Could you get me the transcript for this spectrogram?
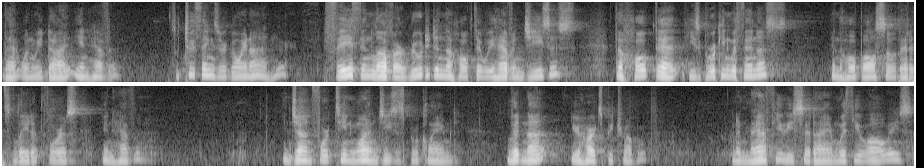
that when we die in heaven. So, two things are going on here. Faith and love are rooted in the hope that we have in Jesus, the hope that He's working within us, and the hope also that it's laid up for us in heaven. In John 14, 1, Jesus proclaimed, Let not your hearts be troubled. And in Matthew, he said, I am with you always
